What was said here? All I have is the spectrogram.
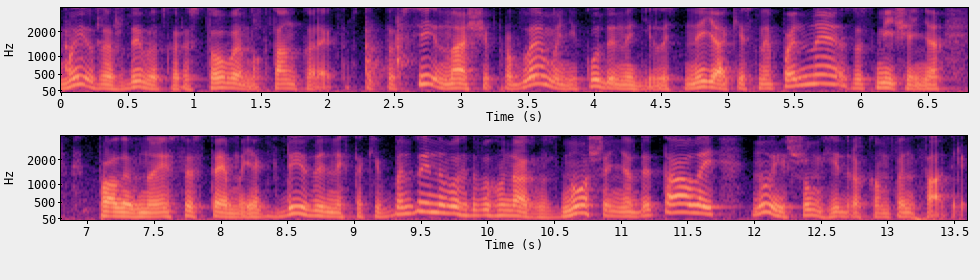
ми завжди використовуємо октан-коректор. Тобто всі наші проблеми нікуди не ділись. Неякісне пальне, засмічення паливної системи як в дизельних, так і в бензинових двигунах, зношення деталей, ну і шум гідрокомпенсаторів.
